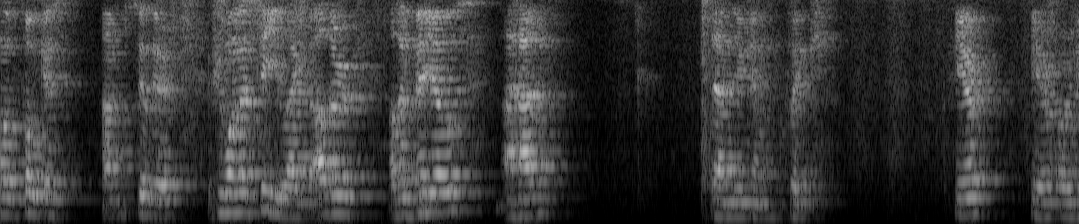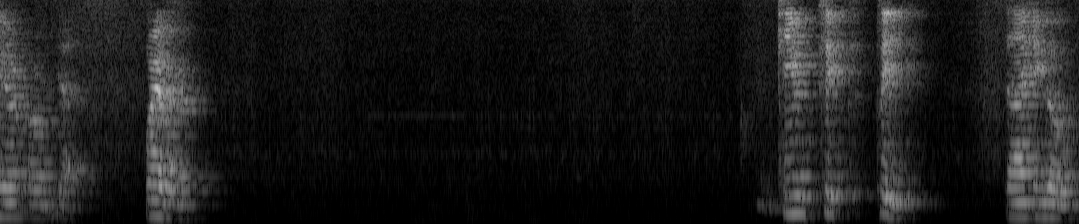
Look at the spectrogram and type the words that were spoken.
hello, focus. I'm still here. If you want to see like the other other videos I have, then you can click here, here, or here, or yeah, wherever. Can you click, please? Then I can go.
